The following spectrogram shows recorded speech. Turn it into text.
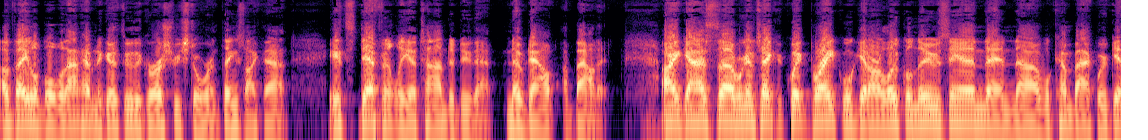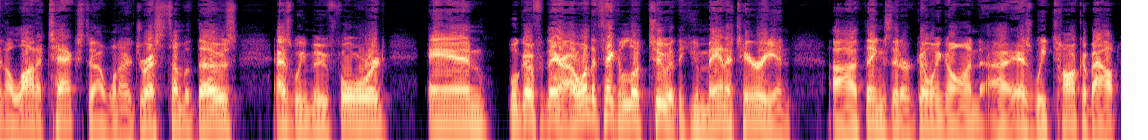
available without having to go through the grocery store and things like that. It's definitely a time to do that. No doubt about it. All right, guys, uh, we're going to take a quick break. We'll get our local news in and uh, we'll come back. We're getting a lot of text. I want to address some of those as we move forward and we'll go from there. I want to take a look too at the humanitarian uh, things that are going on uh, as we talk about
